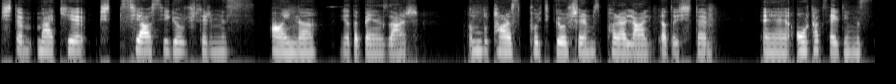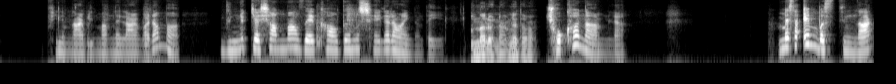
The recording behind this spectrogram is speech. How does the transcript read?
işte belki işte siyasi görüşlerimiz aynı ya da benzer. Bu tarz politik görüşlerimiz paralel ya da işte eee, ortak sevdiğimiz filmler bilmem neler var ama günlük yaşamdan zevk aldığımız şeyler aynı değil. Bunlar önemli değil mi? Çok önemli. Mesela en basitinden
